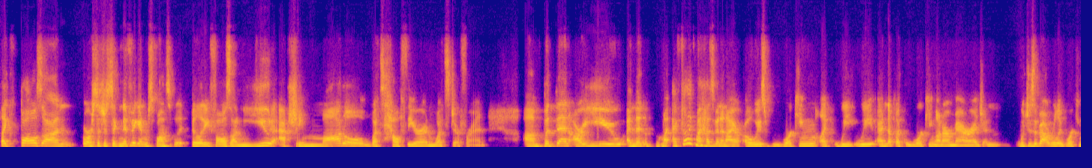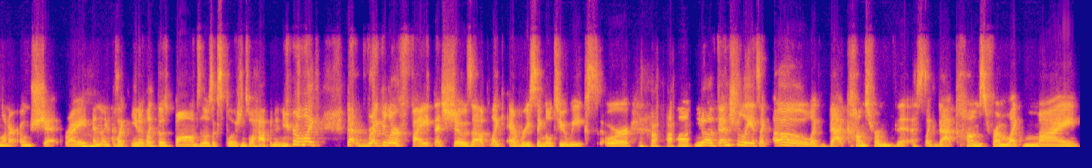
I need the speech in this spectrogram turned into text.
like falls on or such a significant responsibility falls on you to actually model what's healthier and what's different. Um, but then are you, and then my, I feel like my husband and I are always working, like we, we end up like working on our marriage and which is about really working on our own shit, right? Mm-hmm. And like, like you know, like those bombs and those explosions will happen, and you're like that regular fight that shows up like every single two weeks, or uh, you know, eventually it's like, oh, like that comes from this, like that comes from like my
